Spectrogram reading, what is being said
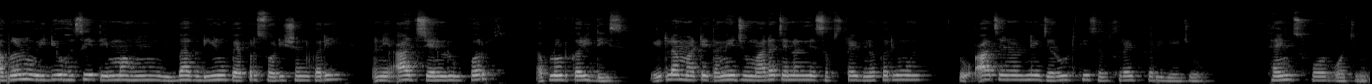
આગળનો વીડિયો હશે તેમાં હું વિભાગ ડીનું પેપર સોલ્યુશન કરી અને આ જ ચેનલ ઉપર અપલોડ કરી દઈશ. એટલા માટે તમે જો મારા ચેનલને સબસ્ક્રાઈબ ન કર્યું હોય, તો આ ચેનલને જરૂરથી સબસ્ક્રાઈબ કરી દેજો. Thanks for watching.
